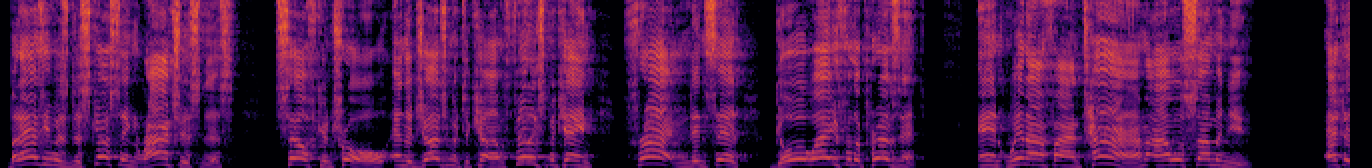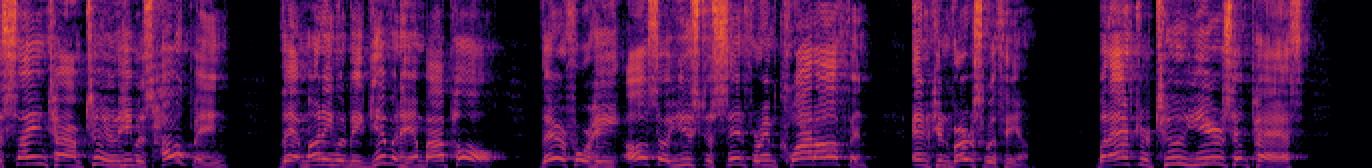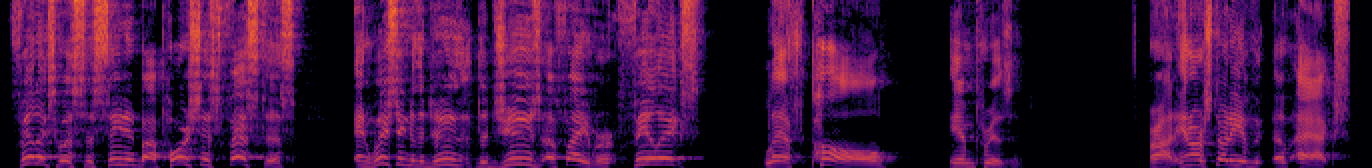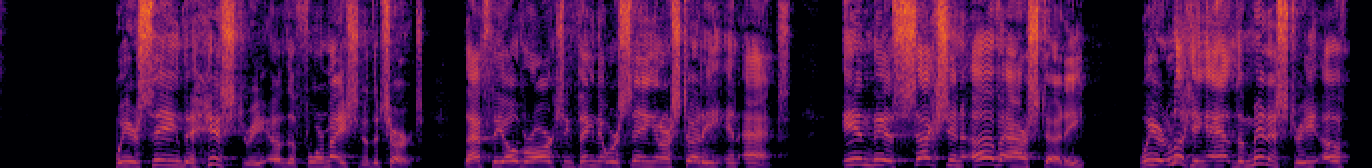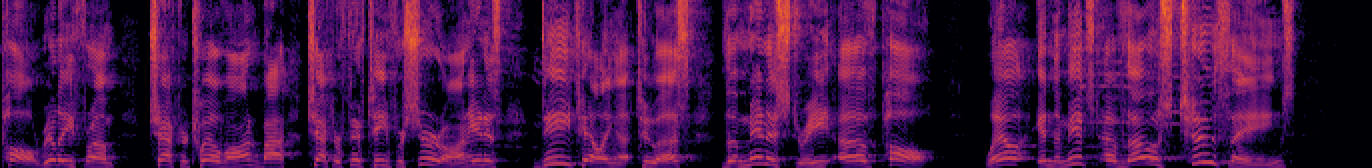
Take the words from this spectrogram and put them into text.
But as he was discussing righteousness, self control, and the judgment to come, Felix became frightened and said, Go away for the present, and when I find time, I will summon you. At the same time, too, he was hoping that money would be given him by Paul. Therefore, he also used to send for him quite often and converse with him. But after two years had passed, Felix was succeeded by Porcius Festus, and wishing to do the Jews a favor, Felix left Paul imprisoned. All right, in our study of, of Acts, we are seeing the history of the formation of the church. That's the overarching thing that we're seeing in our study in Acts. In this section of our study, we are looking at the ministry of Paul, really from chapter 12 on, by chapter 15 for sure on. It is detailing uh, to us the ministry of Paul. Well, in the midst of those two things,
